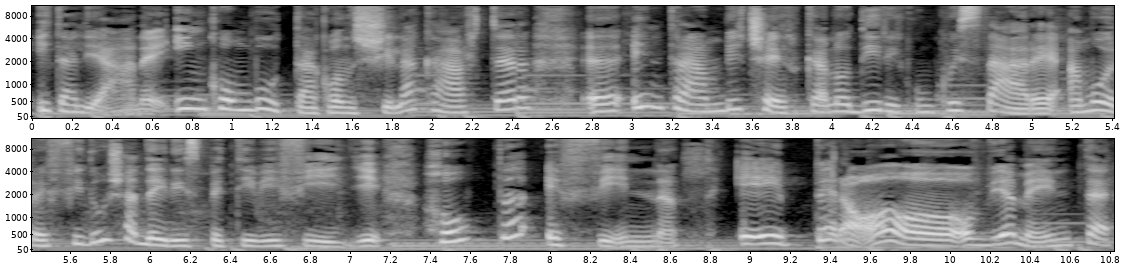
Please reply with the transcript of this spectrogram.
italiane. In combutta con Sheila Carter, eh, entrambi cercano di riconquistare amore e fiducia dei rispettivi figli, Hope e Finn, e però ovviamente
